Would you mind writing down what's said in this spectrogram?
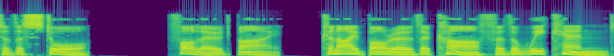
to the store? Followed by, Can I borrow the car for the weekend?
